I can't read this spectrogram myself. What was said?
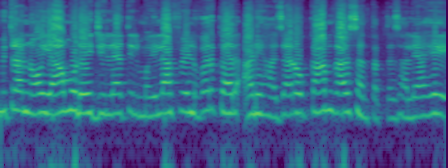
मित्रांनो यामुळे जिल्ह्यातील महिला फील्ड वर्कर आणि हजारो कामगार संतप्त झाले आहे.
